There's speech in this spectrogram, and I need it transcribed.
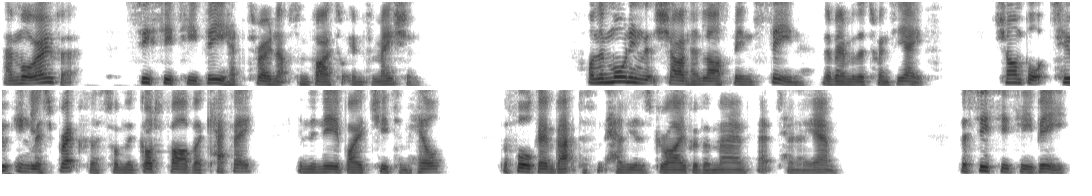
And moreover, CCTV had thrown up some vital information. On the morning that Sian had last been seen, November the 28th, Sian bought two English breakfasts from the Godfather Cafe in the nearby Cheetham Hill before going back to St Heliers Drive with a man at 10am. The CCTV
